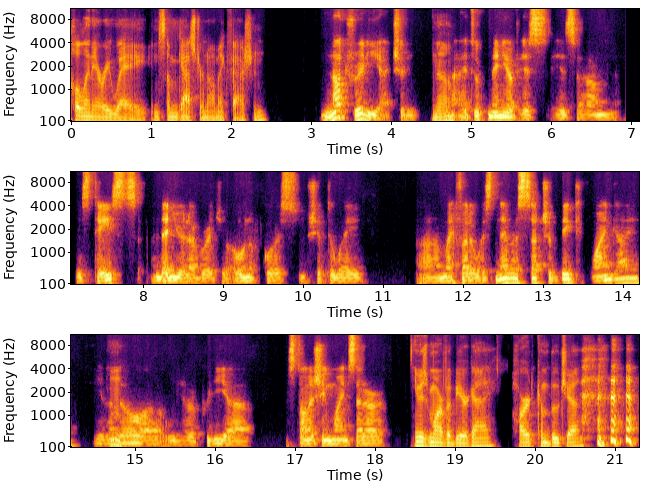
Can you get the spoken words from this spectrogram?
culinary way, in some gastronomic fashion? Not really, actually. No. I took many of his his um his tastes, and then you elaborate your own. Of course, you shift away. Uh, my father was never such a big wine guy, even hmm. though uh, we have a pretty uh, astonishing wine cellar. He was more of a beer guy, hard kombucha.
